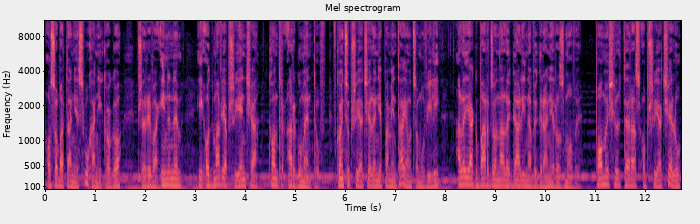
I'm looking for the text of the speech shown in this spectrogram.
Osoba ta nie słucha nikogo, przerywa innym i odmawia przyjęcia kontrargumentów. W końcu przyjaciele nie pamiętają, co mówili, ale jak bardzo nalegali na wygranie rozmowy. Pomyśl teraz o przyjacielu,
